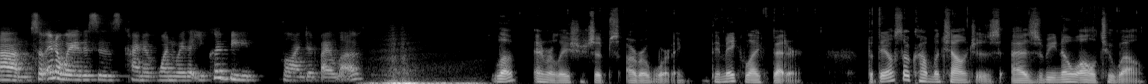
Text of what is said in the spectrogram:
Um, so, in a way, this is kind of one way that you could be blinded by love. Love and relationships are rewarding, they make life better, but they also come with challenges, as we know all too well.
